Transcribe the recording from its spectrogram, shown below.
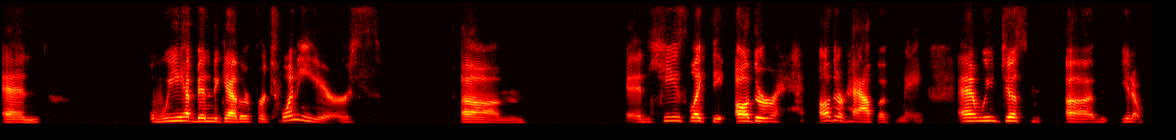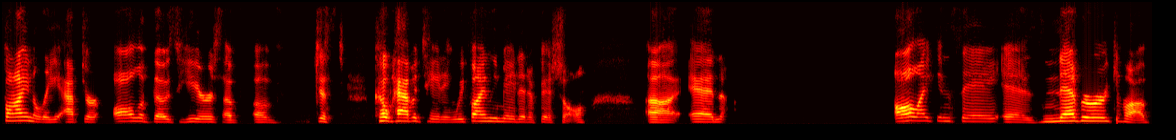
And we have been together for 20 years. Um, and he's like the other other half of me and we've just um, you know finally after all of those years of of just cohabitating. We finally made it official. Uh, and all i can say is never give up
